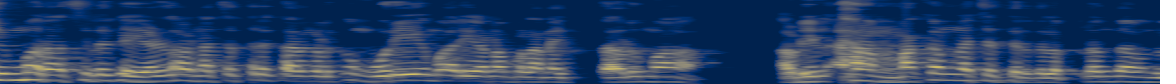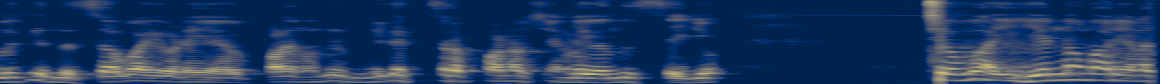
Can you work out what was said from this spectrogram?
சிம்ம ராசியில் இருக்க எல்லா நட்சத்திரக்காரங்களுக்கும் ஒரே மாதிரியான பலனை தருமா அப்படின்னு மகம் நட்சத்திரத்துல பிறந்தவங்களுக்கு இந்த செவ்வாயோடைய பலன் வந்து மிகச் சிறப்பான விஷயங்களை வந்து செய்யும். செவ்வாய் என்ன மாதிரியான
